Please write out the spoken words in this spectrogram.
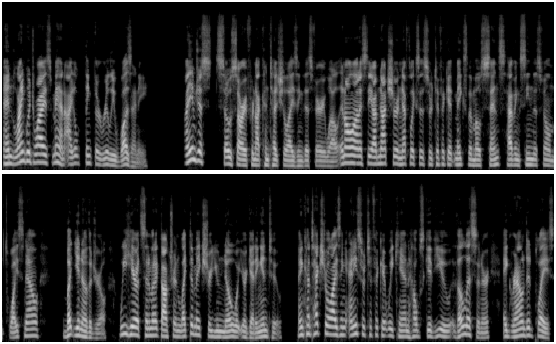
And language wise, man, I don't think there really was any. I am just so sorry for not contextualizing this very well. In all honesty, I'm not sure Netflix's certificate makes the most sense, having seen this film twice now, but you know the drill. We here at Cinematic Doctrine like to make sure you know what you're getting into and contextualizing any certificate we can helps give you, the listener, a grounded place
